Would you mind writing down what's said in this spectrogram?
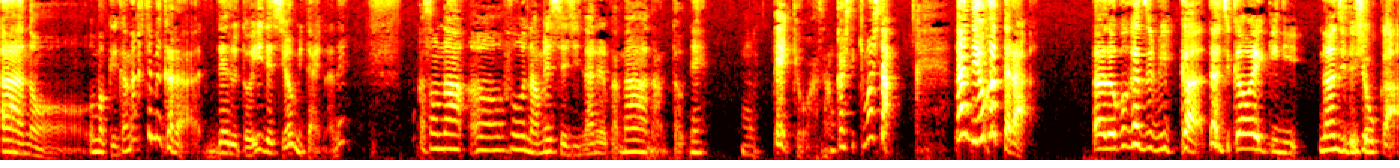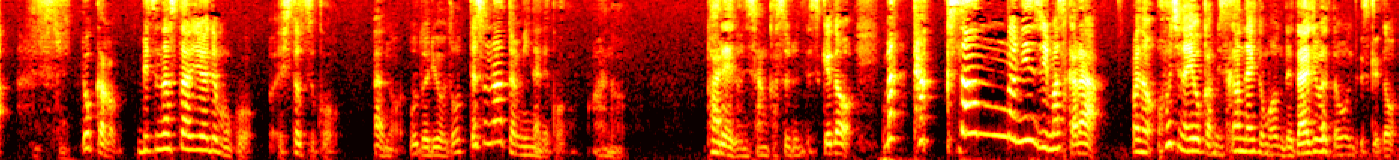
あの、うまくいかなくてもいいから出るといいですよ、みたいなね。なんかそんな、うん、風なメッセージになれるかな、なんとね、思って今日は参加してきました。なんでよかったら、あの、5月3日、立川駅に何時でしょうか。どっかの別なスタジオでもこう、一つこう、あの、踊りを踊って、その後みんなでこう、あの、パレードに参加するんですけど、まあ、たくさんの人数いますから、あの、星名洋館見つかんないと思うんで大丈夫だと思うんですけど、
